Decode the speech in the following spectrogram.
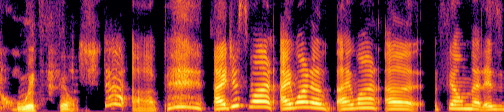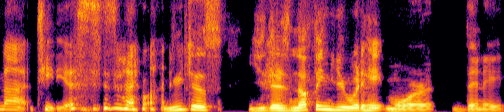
quick film. Shut up. I just want I want a I want a film that is not tedious is what I want. You just you, there's nothing you would hate more than a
